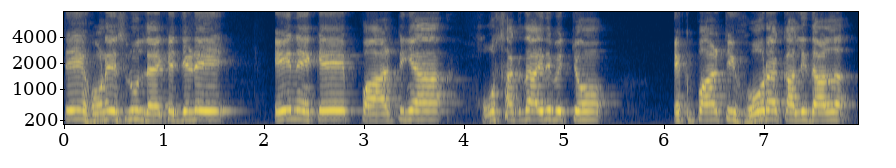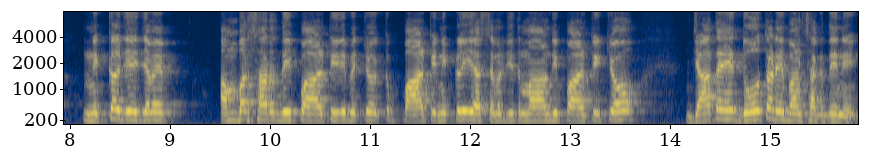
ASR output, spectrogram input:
ਤੇ ਹੁਣ ਇਸ ਨੂੰ ਲੈ ਕੇ ਜਿਹੜੇ ਇਹ ਨੇ ਕਿ ਪਾਰਟੀਆਂ, ਹੋ ਸਕਦਾ ਇਹਦੇ ਵਿੱਚੋਂ ਇੱਕ ਪਾਰਟੀ ਹੋਰ ਅਕਾਲੀ ਦਲ ਨਿਕਲ ਜੇ, ਜਿਵੇਂ ਅੰਮ੍ਰਿਤਸਰ ਦੀ ਪਾਰਟੀ ਦੇ ਵਿੱਚੋਂ ਇੱਕ ਪਾਰਟੀ ਨਿਕਲੀ ਹੈ ਸਿਮਰਜੀਤ ਮਾਨ ਦੀ ਪਾਰਟੀ ਚੋਂ, ਜਾਂ ਤਾਂ ਇਹ ਦੋ ਧੜੇ ਬਣ ਸਕਦੇ ਨੇ।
